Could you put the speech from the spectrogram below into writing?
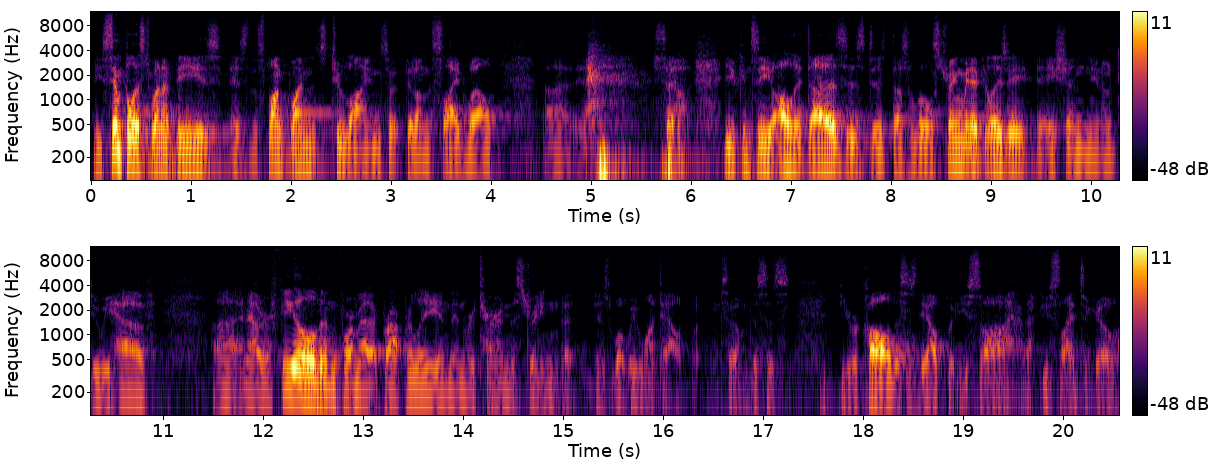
the simplest one of these is the Splunk one. It's two lines, so it fit on the slide well. Uh, so you can see all it does is does a little string manipulation. You know, do we have uh, an outer field and format it properly and then return the string that is what we want to output. So this is, if you recall, this is the output you saw a few slides ago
